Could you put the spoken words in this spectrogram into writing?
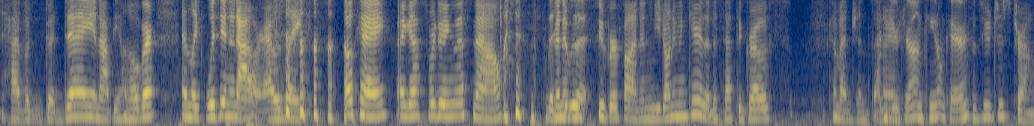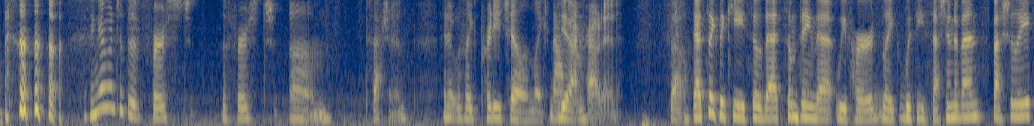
to have a good day and not be hungover. And like within an hour, I was like, okay, I guess we're doing this now. This and it was super fun. And you don't even care that it's at the Gross Convention Center Because you're drunk. You don't care. because you're just drunk. I think I went to the first the first um session and it was like pretty chill and like not Yeah. that crowded. So That's like the key. So that's something that we've heard, like with these session events, especially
